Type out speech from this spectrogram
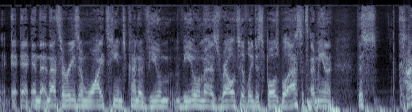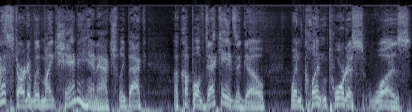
And that's a reason why teams kind of view view them as relatively disposable assets. I mean, this kind of started with Mike Shanahan actually back a couple of decades ago when Clinton Portis was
